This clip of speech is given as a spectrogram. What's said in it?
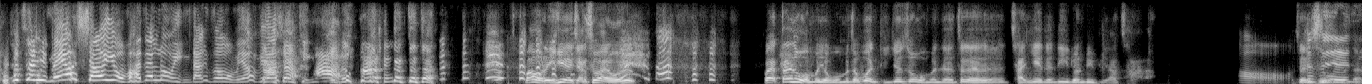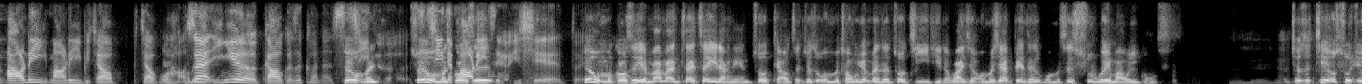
这里没有消音，我们还在录影当中，我们要不要先停止录音？对对对，把我的营业讲出来，我就，不，但是我们有我们的问题，就是说我们的这个产业的利润率比较差了。哦，就是毛利毛利比较比较不好，虽然营业额高，可是可能所以我们所以我们公司只有一些，对，所以我们公司也慢慢在这一两年做调整，就是我们从原本的做记忆体的外销，我们现在变成我们是数位贸易公司，就是借由数据，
